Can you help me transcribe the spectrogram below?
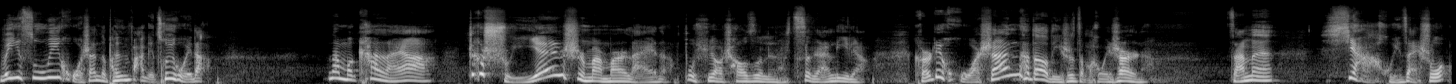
维苏威火山的喷发给摧毁的。那么看来啊，这个水淹是慢慢来的，不需要超自自然力量。可是这火山它到底是怎么回事呢？咱们下回再说。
